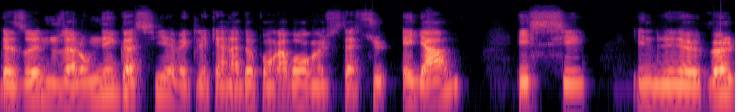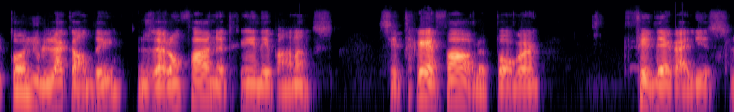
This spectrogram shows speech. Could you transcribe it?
De dire, nous allons négocier avec le Canada pour avoir un statut égal, et si ils ne veulent pas nous l'accorder, nous allons faire notre indépendance. C'est très fort pour un fédéraliste.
